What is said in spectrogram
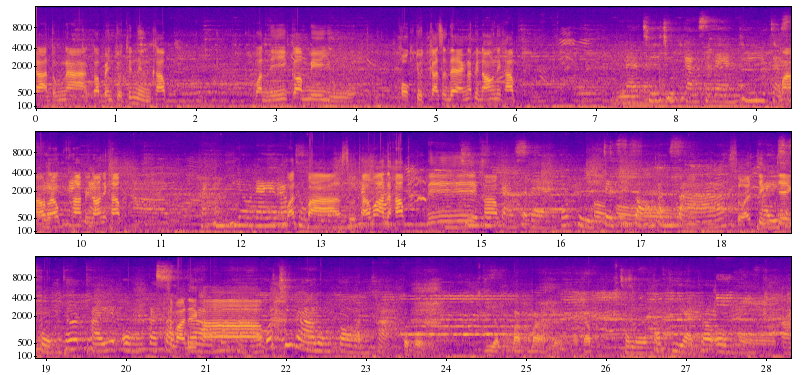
ด้านตรงหน้าก็เป็นจุดที่หนึ่งครับ วันนี้ก็มีอยู่ 6 จุดการแสดงนะพี่น้องนี่ครับและชื่อชุดการแสดงที่จะมาแล้วครับพี่น้องนี่ครับอ่านักท่องเที่ยวได้รับวัดป่าชมในวันนี้สุทธาวาสนะครับ นี่ชื่อคชุรัดบการแสดงก็คือโอ้โห72พรรษาสวยจริงๆไทยสกลเทิดไทยองค์กษัตสวัสดีริย์ครับมหาวชิราลงกรณ์ค่ะโอ้โหเยี่ยมมากๆเลยนะครับ เฉลิมพระเกียรติพระองค์โอ้อ่า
